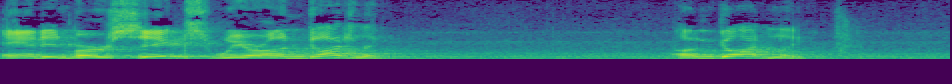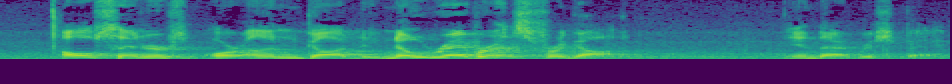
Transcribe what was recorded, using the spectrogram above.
And in verse 6, we are ungodly. ungodly. All sinners are ungodly. No reverence for God in that respect.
